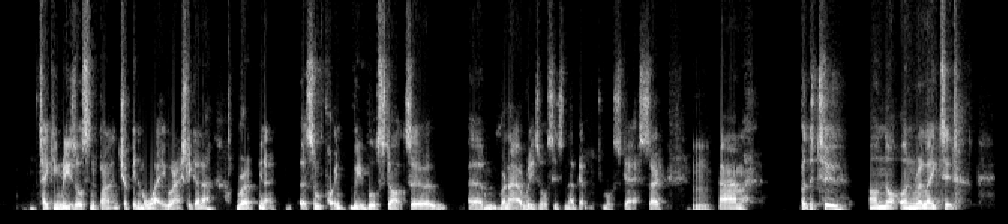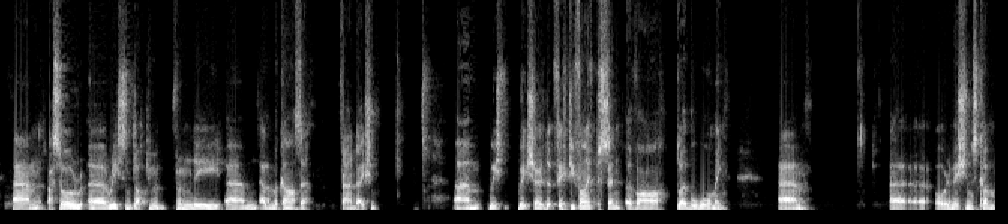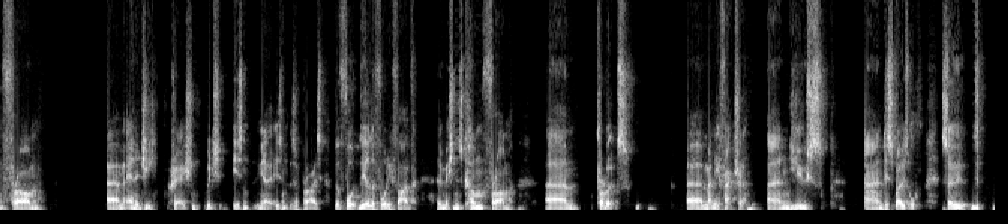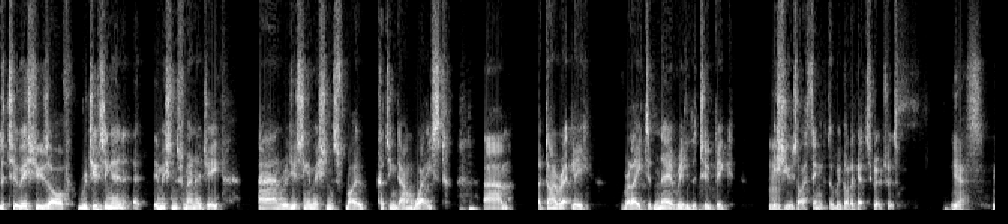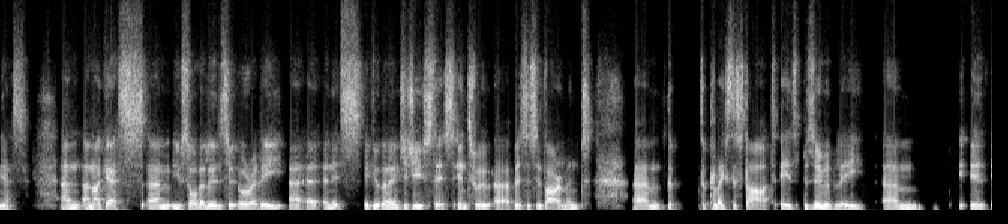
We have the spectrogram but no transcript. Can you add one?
taking resources in the planet and chucking them away, we're actually going to, you know, at some point we will start to um, run out of resources and they'll get much more scarce. So, mm. but the two are not unrelated. Um, I saw a recent document from the um, Ellen MacArthur Foundation um, which, which showed that 55% of our global warming um, uh, or emissions come from um, energy creation, which isn't you know isn't a surprise. But for, the other 45 emissions come from um, products uh, manufacture and use and disposal. So the, the two issues of reducing en- emissions from energy and reducing emissions by cutting down waste um, are directly related, and they're really the two big mm. issues I think that we've got to get to grips with. Yes, yes, and and I guess um, you've sort of alluded to it already, uh, uh and it's if you're going to introduce this into a, a business environment, um, the the place to start is presumably um, is,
